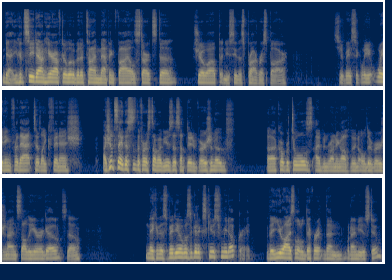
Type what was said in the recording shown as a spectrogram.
Yeah, you can see down here after a little bit of time, mapping files starts to show up and you see this progress bar. So you're basically waiting for that to like finish. I should say this is the first time I've used this updated version of uh, Cobra Tools. I've been running off of an older version I installed a year ago, so making this video was a good excuse for me to upgrade. The UI is a little different than what I'm used to.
